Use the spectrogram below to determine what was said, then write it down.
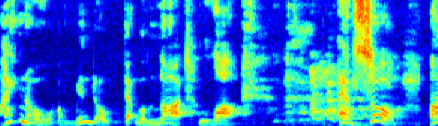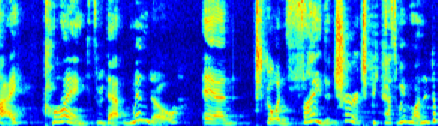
I know a window that will not lock. and so I climbed through that window and to go inside the church because we wanted to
